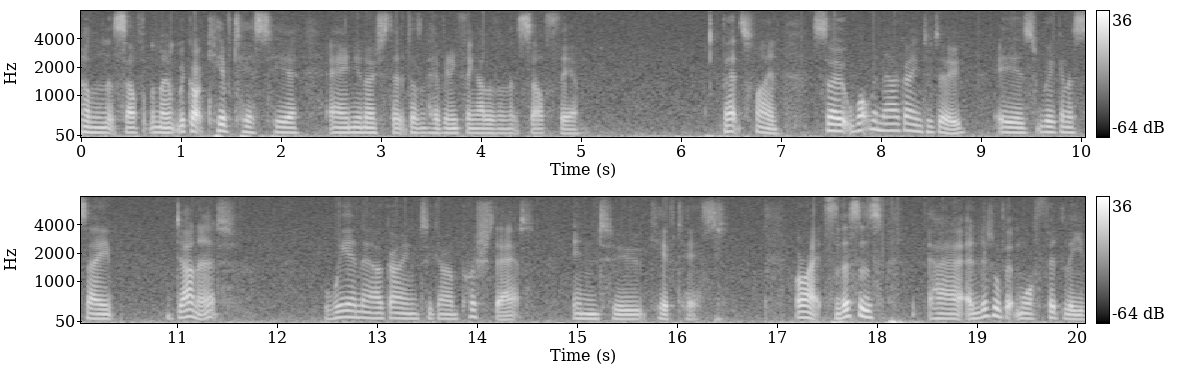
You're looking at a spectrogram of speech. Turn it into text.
other than itself at the moment. We've got kev test here and you notice that it doesn't have anything other than itself there. That's fine. So what we're now going to do is we're going to say done it we are now going to go and push that into KevTest. Alright, so this is uh, a little bit more fiddly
